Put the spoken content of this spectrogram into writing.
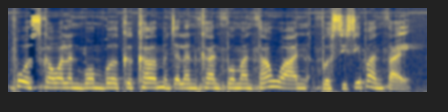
Pos kawalan bomba kekal menjalankan pemantauan pesisir pantai.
